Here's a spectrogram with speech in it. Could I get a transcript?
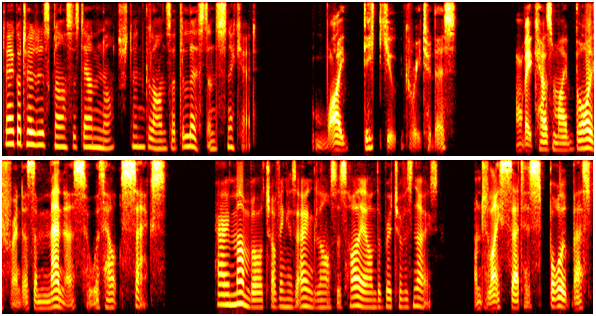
Draco tilted his glasses down a notch, then glanced at the list and snickered. Why did you agree to this? Because my boyfriend is a menace who withheld sex. Harry mumbled, shoving his own glasses higher on the bridge of his nose. Until I said his spoiled best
